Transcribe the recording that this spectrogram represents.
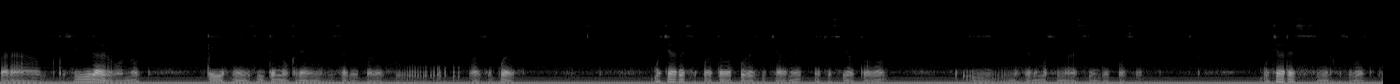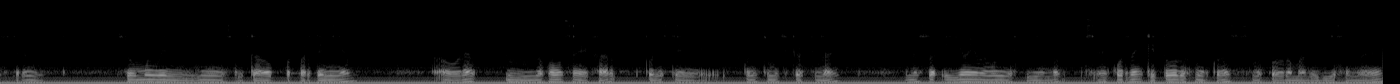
para conseguir algo ¿no? que ellos necesitan o crean necesario para su, para su pueblo. Muchas gracias a todos por escucharme. Esto ha sido todo y nos veremos en una siguiente ocasión. Muchas gracias, señor José Alberto Termino. Estuvo muy bien, muy bien explicado por parte mía. Ahora mm, nos vamos a dejar con este, con esta música al final. Y, yo ya me voy despidiendo. Recuerden que todos los miércoles hacemos programa de 10 a 9,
